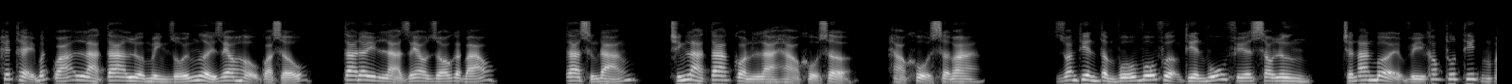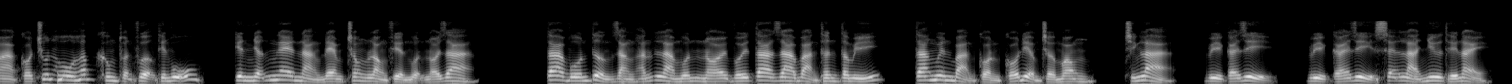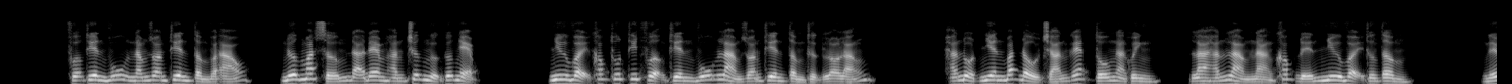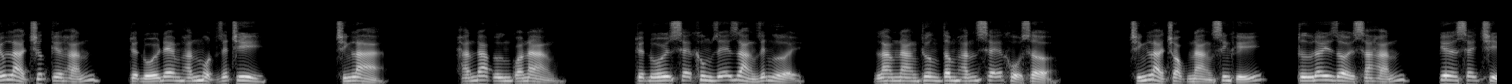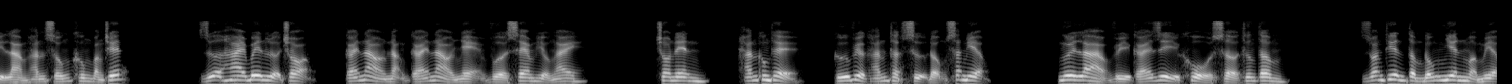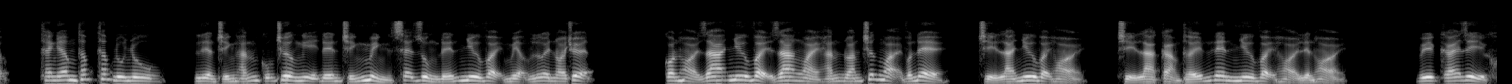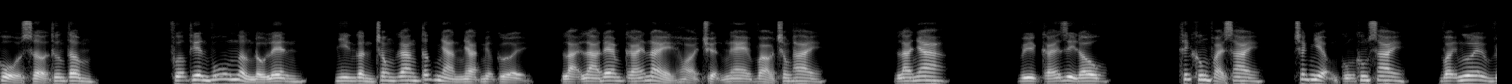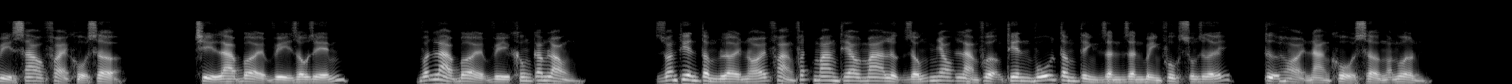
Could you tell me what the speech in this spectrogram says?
Hết thể bất quá là ta lừa mình dối người gieo hậu quả xấu, ta đây là gieo gió gặt bão. Ta xứng đáng, chính là ta còn là hảo khổ sở, hảo khổ sở ba. Doan thiên tầm vỗ vỗ phượng thiên vũ phía sau lưng, trấn an bởi vì khóc thút thít mà có chút hô hấp không thuận phượng thiên vũ, kiên nhẫn nghe nàng đem trong lòng phiền muộn nói ra. Ta vốn tưởng rằng hắn là muốn nói với ta ra bản thân tâm ý, ta nguyên bản còn có điểm chờ mong, chính là, vì cái gì, vì cái gì sẽ là như thế này. Phượng Thiên Vũ nắm Doan Thiên Tầm vào áo, nước mắt sớm đã đem hắn trước ngực cướp nhẹp. Như vậy khóc thút thít Phượng Thiên Vũ làm Doan Thiên Tầm thực lo lắng. Hắn đột nhiên bắt đầu chán ghét Tố Ngàn Khuynh, là hắn làm nàng khóc đến như vậy thương tâm. Nếu là trước kia hắn, tuyệt đối đem hắn một giết chi. Chính là, hắn đáp ứng quá nàng. Tuyệt đối sẽ không dễ dàng giết người. Làm nàng thương tâm hắn sẽ khổ sở. Chính là chọc nàng sinh khí, từ đây rời xa hắn, kia sẽ chỉ làm hắn sống không bằng chết. Giữa hai bên lựa chọn, cái nào nặng cái nào nhẹ vừa xem hiểu ngay. Cho nên, hắn không thể, cứ việc hắn thật sự động sát nghiệm. Ngươi là vì cái gì khổ sở thương tâm. Doan thiên tầm đống nhiên mở miệng, thanh âm thấp thấp đu nhu, liền chính hắn cũng chưa nghĩ đến chính mình sẽ dùng đến như vậy miệng lươi nói chuyện. Còn hỏi ra như vậy ra ngoài hắn đoán trước ngoại vấn đề, chỉ là như vậy hỏi, chỉ là cảm thấy nên như vậy hỏi liền hỏi. Vì cái gì khổ sở thương tâm? Phượng Thiên Vũ ngẩng đầu lên, nhìn gần trong gang tức nhàn nhạt miệng cười, lại là đem cái này hỏi chuyện nghe vào trong thai. Là nha. Vì cái gì đâu? Thích không phải sai, trách nhiệm cũng không sai, vậy ngươi vì sao phải khổ sở? Chỉ là bởi vì dấu dếm, vẫn là bởi vì không cam lòng. Doan thiên tầm lời nói phảng phất mang theo ma lực giống nhau làm phượng thiên vũ tâm tình dần dần bình phục xuống dưới, tự hỏi nàng khổ sở ngọn nguồn.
